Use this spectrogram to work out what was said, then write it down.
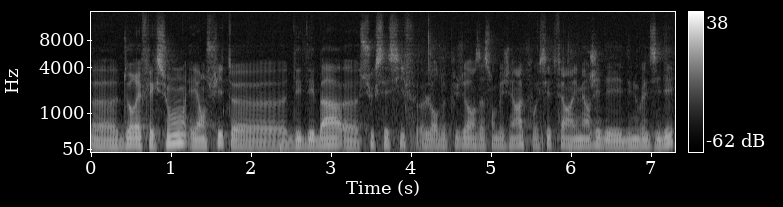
de réflexion et ensuite euh, des débats euh, successifs lors de plusieurs assemblées générales pour essayer de faire émerger des, nouvelles idées.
